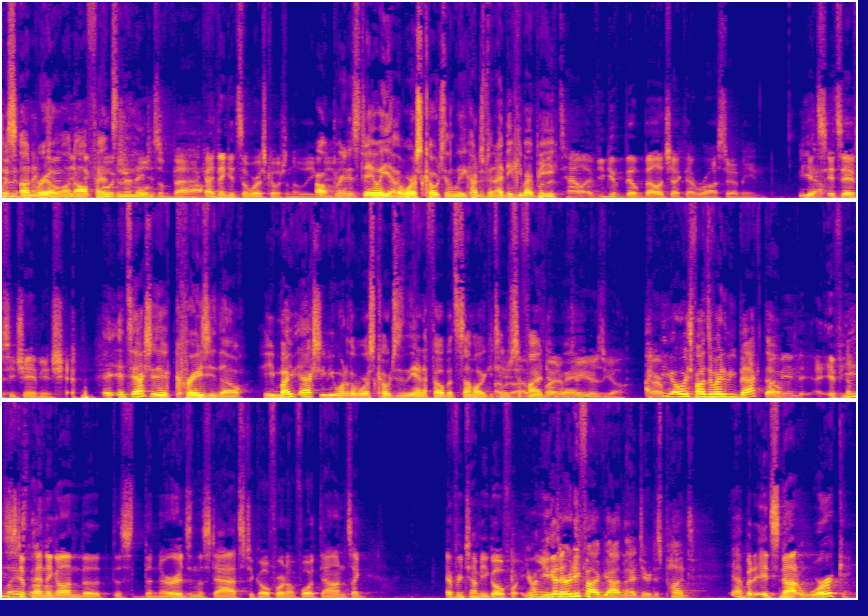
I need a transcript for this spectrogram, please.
was I unreal do on the offense, and then they holds just him back. I think it's the worst coach in the league. Oh, man. Brandon Staley, yeah, the worst coach in the league, hundred percent. I think he might be. talent. If you give Bill Belichick that roster, I mean, Yeah. it's it's AFC Championship. It's actually crazy though. He might actually be one of the worst coaches in the NFL, but somehow he continues would- to find a way. two years ago. he always finds a way to be back though. I mean, if he's depending on the, the the nerds and the stats to go for it on fourth down, it's like every time you go for it, You're on you gotta- 35 yard line, dude. Just punt. Yeah, but it's not working.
